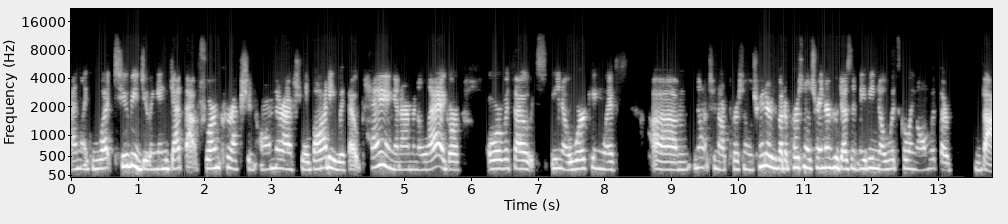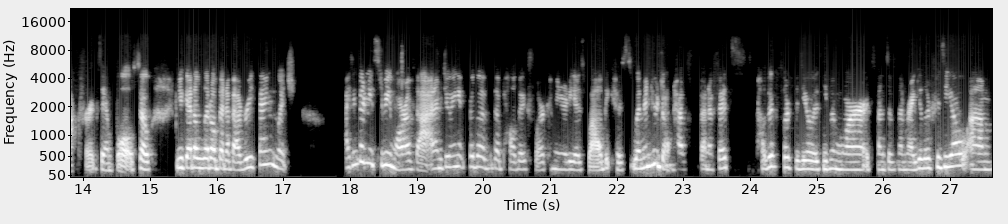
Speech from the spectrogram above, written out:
and like what to be doing and get that form correction on their actual body without paying an arm and a leg or or without you know working with um not to not personal trainers but a personal trainer who doesn't maybe know what's going on with their back, for example. So you get a little bit of everything, which I think there needs to be more of that. And I'm doing it for the, the pelvic floor community as well, because women who don't have benefits, pelvic floor physio is even more expensive than regular physio. Um,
